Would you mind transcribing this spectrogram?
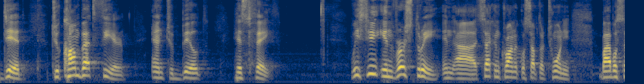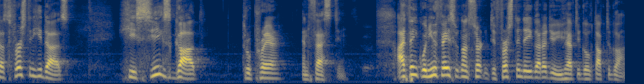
did to combat fear and to build his faith. We see in verse 3 in uh, 2nd Chronicles chapter 20, Bible says first thing he does he seeks God through prayer and fasting. I think when you face with uncertainty, first thing that you got to do, you have to go talk to God.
